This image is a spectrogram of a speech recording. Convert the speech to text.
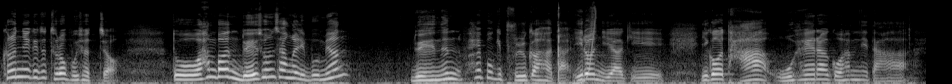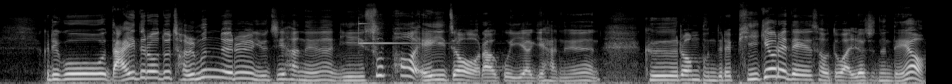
그런 얘기도 들어보셨죠? 또 한 번 뇌 손상을 입으면 뇌는 회복이 불가하다. 이런 이야기. 이거 다 오해라고 합니다. 그리고 나이 들어도 젊은 뇌를 유지하는 이 슈퍼 에이저라고 이야기하는 그런 분들의 비결에 대해서도 알려주는데요.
